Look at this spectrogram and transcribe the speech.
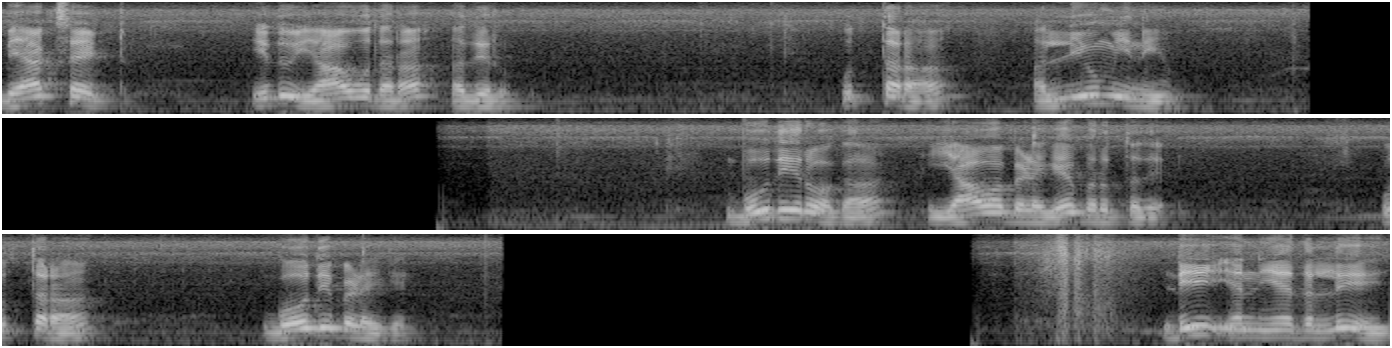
ಬ್ಯಾಕ್ಸೈಟ್. ಇದು ಯಾವುದರ ಅದಿರು? ಉತ್ತರ, ಅಲ್ಯೂಮಿನಿಯಂ. ಬೂದಿ ರೋಗ ಯಾವ ಬೆಳೆಗೆ ಬರುತ್ತದೆ? ಉತ್ತರ, ಗೋಧಿ ಬೆಳೆಗೆ. ಡಿ ಎನ್ ಎದಲ್ಲಿ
